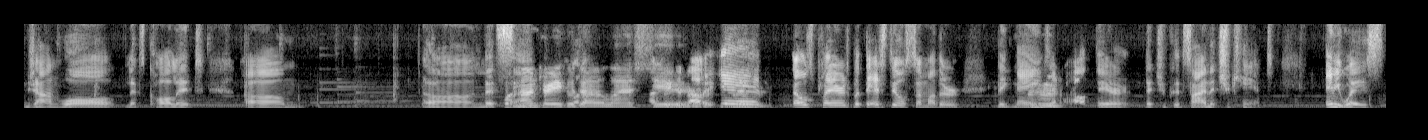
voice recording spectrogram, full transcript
John Wall, let's call it, um, uh, let's well, see, Andre Iguodala last Andre year. Yeah, those players, but there's still some other big names mm-hmm. that are out there that you could sign that you can't. Anyways,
